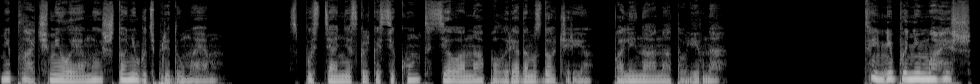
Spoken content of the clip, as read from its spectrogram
Не плачь, милая, мы что-нибудь придумаем. Спустя несколько секунд села на пол рядом с дочерью, Полина Анатольевна. «Ты не понимаешь,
